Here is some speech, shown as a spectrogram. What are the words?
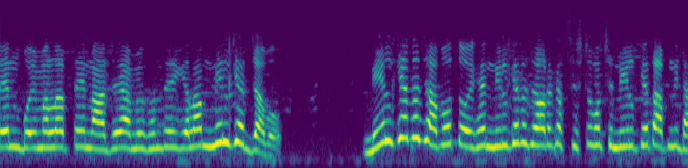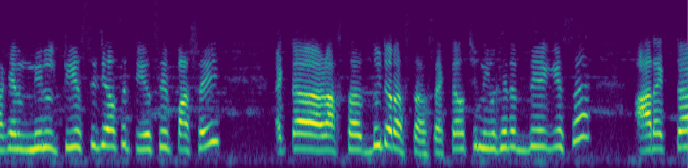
দেন বইমেলাতে না যেয়ে আমি ওখান থেকে গেলাম নীলক্ষেত যাব। নীলক্ষেতে যাব, তো ওইখানে নীলক্ষেতে যাওয়ার একটা সিস্টেম হচ্ছে নীলক্ষেত, আপনি ঢাকা নীল টিএসসি যে আছে টিএসসির পাশেই একটা রাস্তা, দুইটা রাস্তা আছে। একটা হচ্ছে নীলক্ষেতের দিয়ে গেছে, আর একটা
